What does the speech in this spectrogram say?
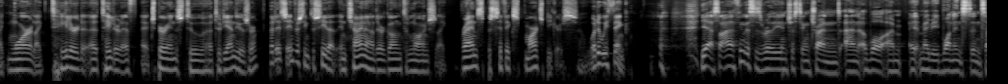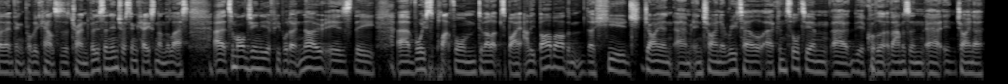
like more like tailored uh, tailored experience to uh, to the end user. But it's interesting to see that in China they're going to launch like brand specific smart speakers. What do we think? Yeah, so I think this is a really interesting trend, and uh, well, it may be one instance I don't think probably counts as a trend, but it's an interesting case nonetheless. Uh, Tmall Genie, if people don't know, is the uh, voice platform developed by Alibaba, the, the huge giant um, in China retail uh, consortium, uh, the equivalent of Amazon uh, in China.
